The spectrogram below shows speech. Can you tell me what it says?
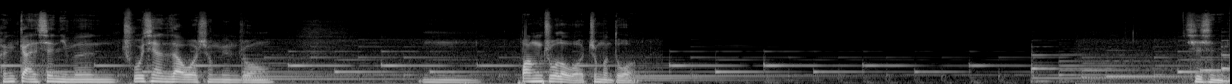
很感谢你们出现在我生命中，嗯，帮助了我这么多，谢谢你们。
